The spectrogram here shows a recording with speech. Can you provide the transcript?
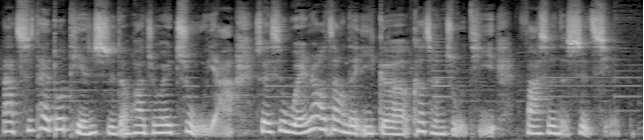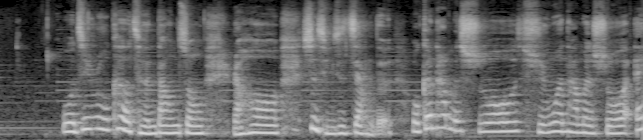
那吃太多甜食的话就会蛀牙，所以是围绕这样的一个课程主题发生的事情。我进入课程当中，然后事情是这样的，我跟他们说，询问他们说，哎，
